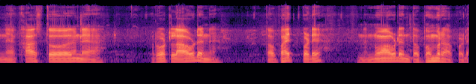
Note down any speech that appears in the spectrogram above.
ને ખાસ તો ને રોટલા આવડે ને તો ભાત પડે, ને ન આવડે ને તો ભમરા પડે.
